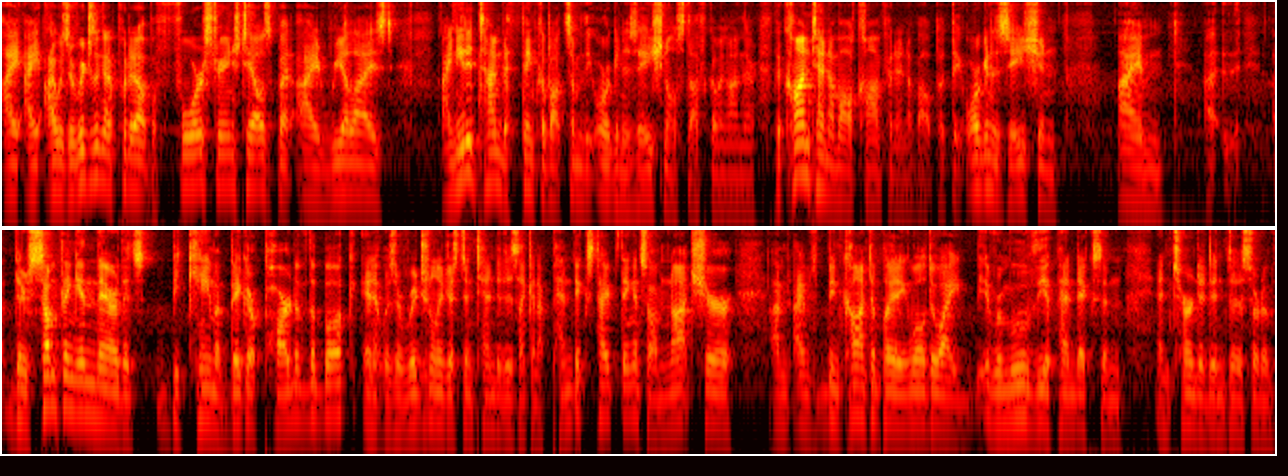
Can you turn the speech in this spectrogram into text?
I, I, was originally going to put it out before Strange Tales, but I realized. I needed time to think about some of the organizational stuff going on there. The content I'm all confident about, but the organization I'm uh, there's something in there that's became a bigger part of the book and it was originally just intended as like an appendix type thing and so i'm not sure I'm, i've been contemplating well do i remove the appendix and and turn it into sort of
